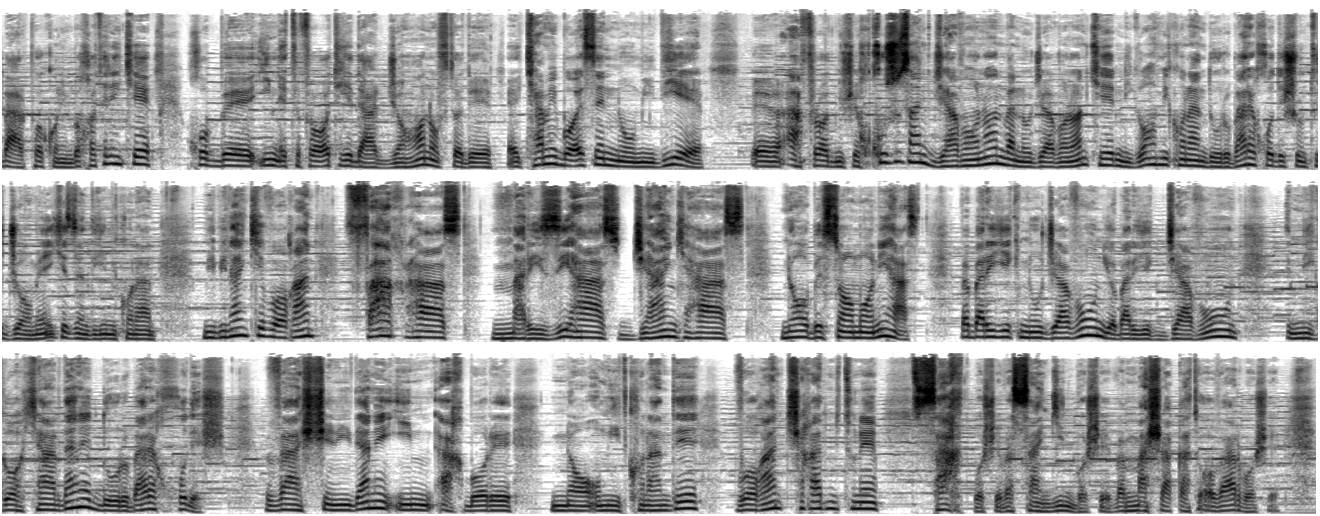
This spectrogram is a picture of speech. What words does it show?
برپا کنیم. به خاطر اینکه خب این اتفاقاتی که در جهان افتاده کمی باعث نومیدی افراد میشه. خصوصا جوانان و نوجوانان که نگاه می‌کنن دوروبر خودشون تو جامعه که زندگی می‌کنن می‌بینن که واقعا فقر هست مریضی هست جنگ هست نابسامانی هست. و برای یک نوجوان یا برای یک جوان نگاه کردن دوروبر خودش و شنیدن این اخبار ناامید کننده واقعا چقدر می‌تونه سخت باشه و سنگین باشه و مشقت آور باشه.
